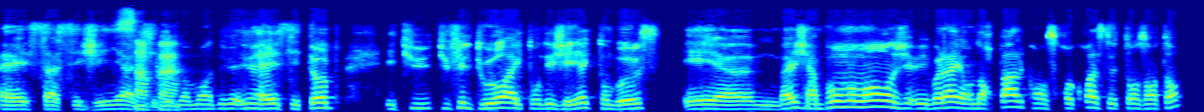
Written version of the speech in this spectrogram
Et ça, c'est génial. C'est des moments de... c'est top. Et tu, tu, fais le tour avec ton DG, avec ton boss. Et euh, bah, j'ai un bon moment. Et voilà, et on en reparle quand on se recroise de temps en temps.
